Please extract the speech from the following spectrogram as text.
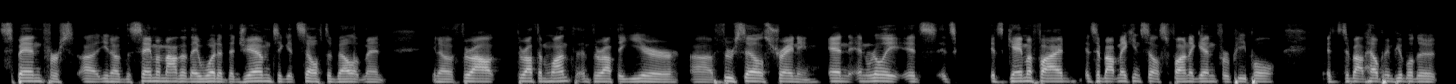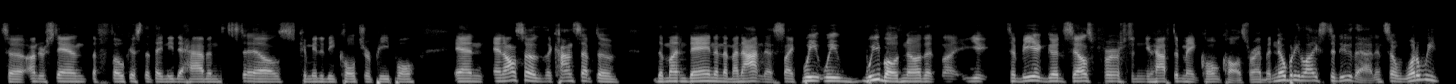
spend for uh, you know the same amount that they would at the gym to get self development you know throughout throughout the month and throughout the year uh, through sales training. And and really it's it's it's gamified. It's about making sales fun again for people. It's about helping people to to understand the focus that they need to have in sales community culture people. And and also the concept of the mundane and the monotonous. Like we we we both know that uh, you to be a good salesperson, you have to make cold calls, right? But nobody likes to do that. And so what do we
